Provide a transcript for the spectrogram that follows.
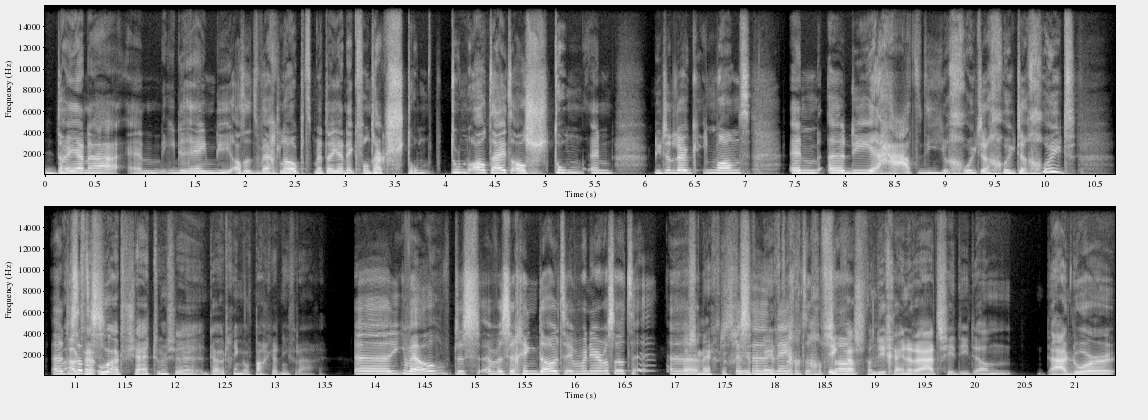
Diana en iedereen die altijd wegloopt met Diana. Ik vond haar stom. Toen altijd al stom en niet een leuk iemand. En eh, die haat die groeit en groeit en groeit. Eh, hoe, dus oud, dat is, hoe oud was jij toen ze doodging? Of mag ik dat niet vragen? Eh, jawel, dus eh, ze ging dood. En wanneer was dat? Eh, 96, 96 of zo. Ik was van die generatie die dan daardoor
